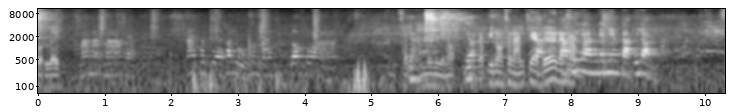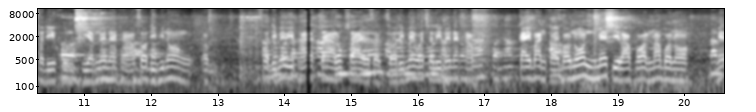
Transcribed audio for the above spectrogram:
สดๆเลย มาหักมาเนี่ยให้คนเจอเขาอยู่ข้างในลองโทรหาสนามมือนี้เนาะเดี๋ยวนะครับพี่น้องสนามแคบเด้อนะครับกลับหรือยังยังเนียงกลับหรือยัง สวัสดีคุณเทียนด้วยนะครับสวัสดีพี่น้องเอ่อสวัสดีแม่วิพัฒน์จ้าลูกชายสวัสดีแม่วัชรินทร์ด้วยนะครับ ใกล้บ้านข่อยเบาโน้นแม่จีราพรมาบอนอแม่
